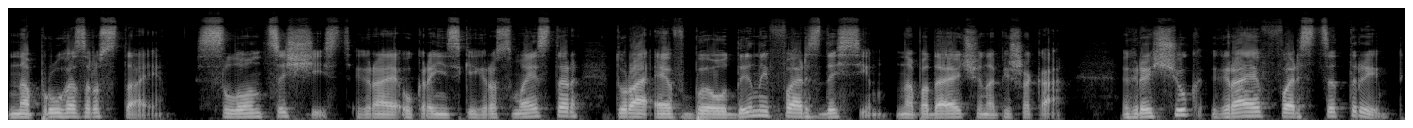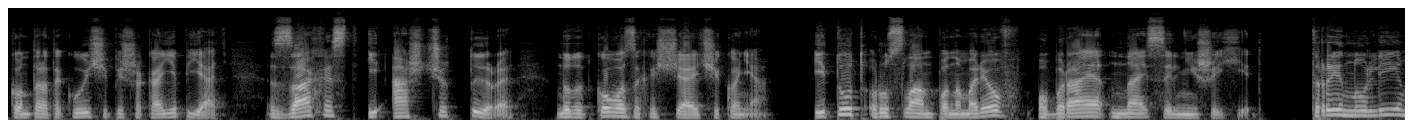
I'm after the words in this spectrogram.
Напруга зростає. Слон С6 грає український гросмейстер, тура ФБ1 і ферзь d7, нападаючи на пішака. Грищук грає ферзь С3, контратакуючи пішака Е5, захист і H4, додатково захищаючи коня. І тут Руслан Пономарьов обирає найсильніший хід. 3 нулі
